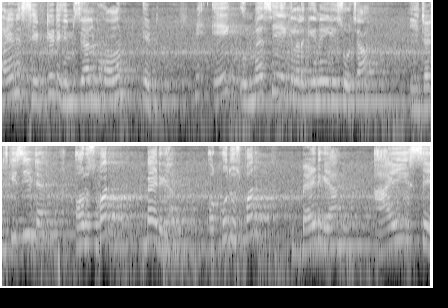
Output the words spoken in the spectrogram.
and seated himself on it एक, उनमें से एक लड़के ने ये सोचा जज की सीट है और उस पर बैठ गया और खुद उस पर बैठ गया। I say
